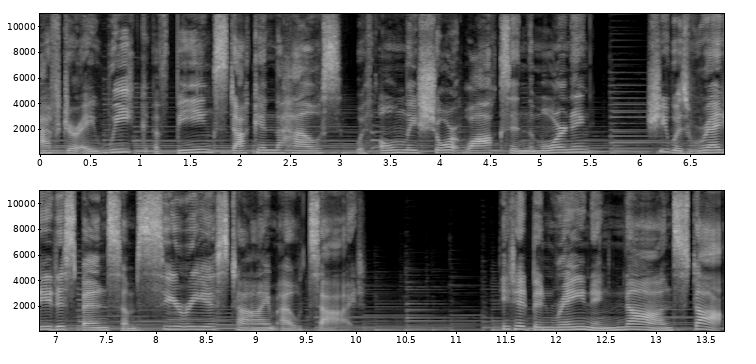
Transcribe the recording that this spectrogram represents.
After a week of being stuck in the house with only short walks in the morning, she was ready to spend some serious time outside. It had been raining non-stop,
